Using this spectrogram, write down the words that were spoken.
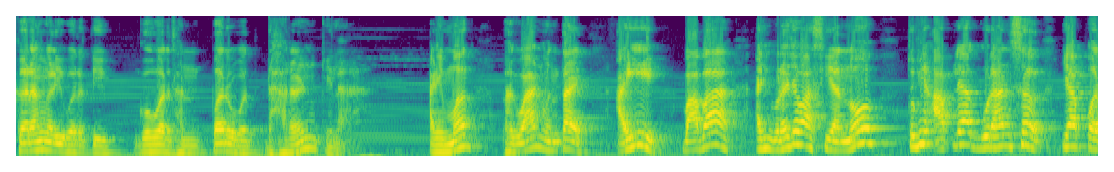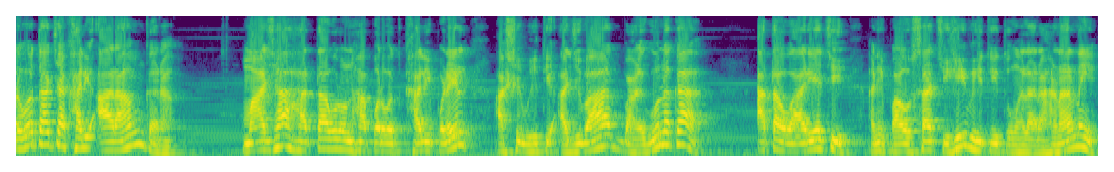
करंगळीवरती गोवर्धन पर्वत धारण केला. आणि मग भगवान म्हणतायत आई बाबा आणि व्रजवासियांनो तुम्ही आपल्या गुरांसह या पर्वताच्या खाली आराम करा. माझ्या हातावरून हा पर्वत खाली पडेल अशी भीती अजिबात बाळगू नका. आता वाऱ्याची आणि पावसाचीही भीती तुम्हाला राहणार नाही.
